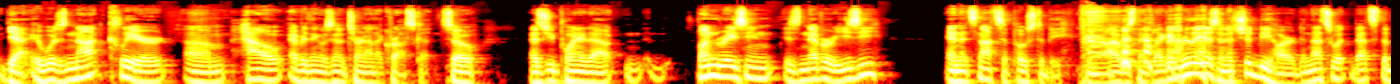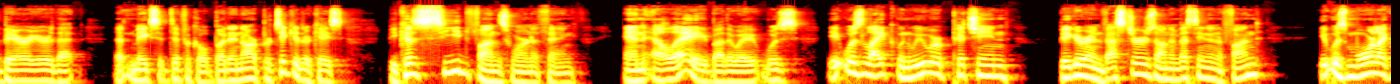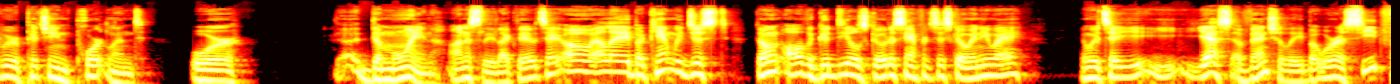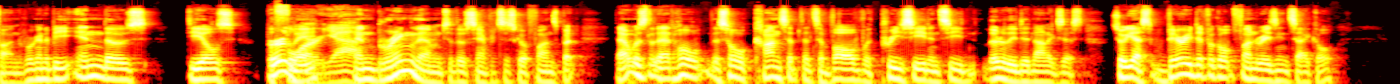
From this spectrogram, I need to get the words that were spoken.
yeah, it was not clear um, how everything was going to turn out at Crosscut. So, as you pointed out, fundraising is never easy, and it's not supposed to be. You know, I always think like it really isn't. It should be hard, and that's what that's the barrier that that makes it difficult. But in our particular case, because seed funds weren't a thing, and LA, by the way, was it was like when we were pitching bigger investors on investing in a fund, it was more like we were pitching Portland or uh, Des Moines, honestly. Like they would say, oh, LA, but can't we just, don't all the good deals go to San Francisco anyway? And we would say, "Y- y- yes, eventually, but we're a seed fund. We're going to be in those deals Before, early yeah. and bring them to those San Francisco funds. But that was that whole, this whole concept that's evolved with pre seed and seed literally did not exist. So, yes, very difficult fundraising cycle.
